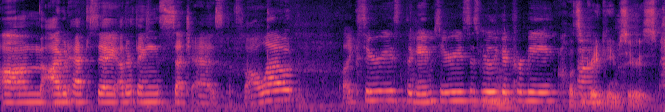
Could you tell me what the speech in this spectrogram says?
Mm-hmm. Um, I would have to say other things such as the Fallout, like series, the game series is really good for me. That's a Um, great game series.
